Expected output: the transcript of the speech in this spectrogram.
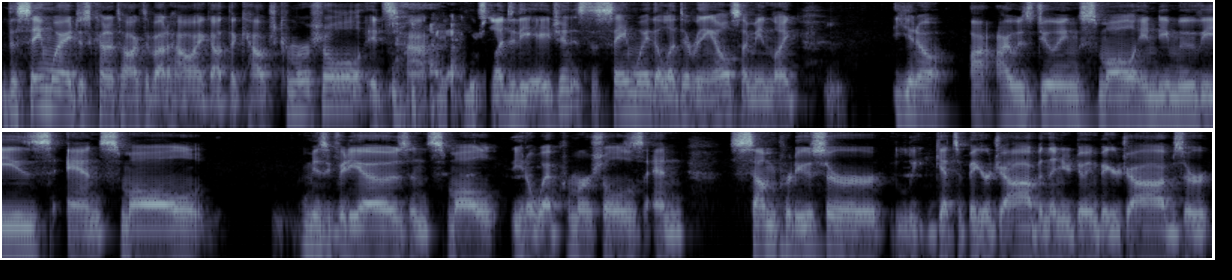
the same way I just kind of talked about how I got the couch commercial. It's how, which led to the agent. It's the same way that led to everything else. I mean, like, you know, I, I was doing small indie movies and small music videos and small, you know, web commercials and some producer gets a bigger job and then you're doing bigger jobs or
